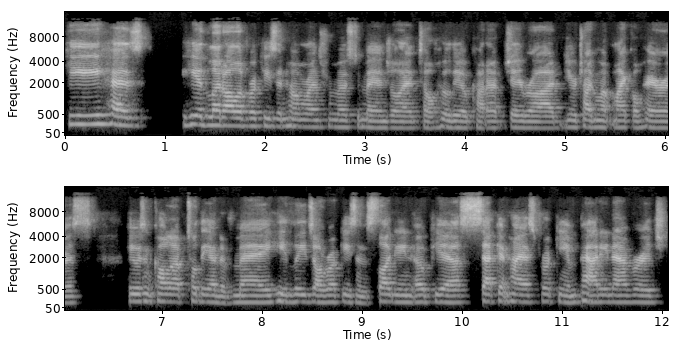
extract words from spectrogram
he has he had led all of rookies in home runs for most of May and July until Julio caught up. J Rod, you were talking about Michael Harris. He wasn't called up till the end of May. He leads all rookies in slugging, OPS, second highest rookie in batting average,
